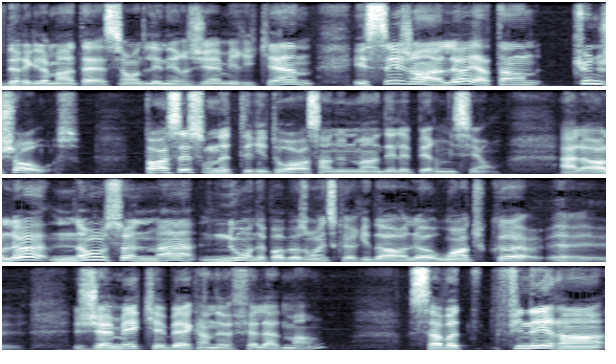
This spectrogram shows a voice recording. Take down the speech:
de réglementation de l'énergie américaine. Et ces gens-là, attendent qu'une chose, passer sur notre territoire sans nous demander les permissions. Alors là, non seulement nous, on n'a pas besoin de ce corridor-là, ou en tout cas, euh, jamais Québec en a fait la demande, ça va finir en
